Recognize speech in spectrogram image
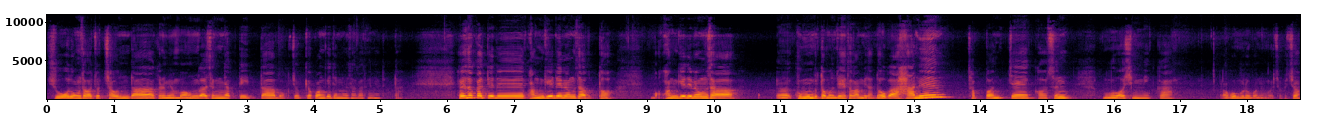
주어 동사가 쫓아온다. 그러면 뭔가 생략돼 있다. 목적격 관계대명사가 생략됐다. 해석할 때는 관계대명사부터 관계대명사 어, 구문부터 먼저 해석합니다. 너가 하는 첫 번째 것은 무엇입니까? 라고 물어보는 거죠. 그렇죠?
